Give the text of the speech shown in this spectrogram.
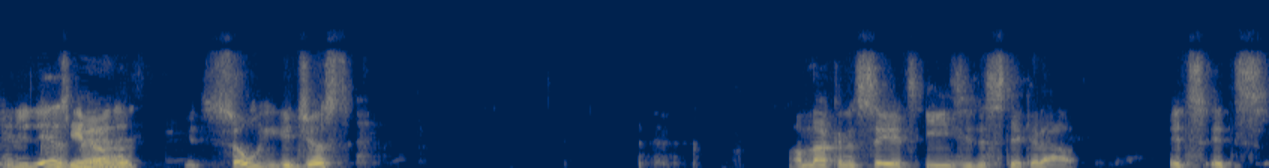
And it is, you man. know. It, it's so it just. I'm not going to say it's easy to stick it out. It's it's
